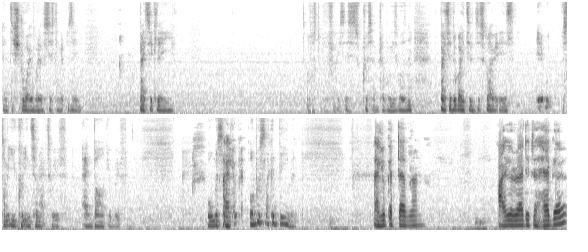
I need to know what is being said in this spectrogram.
and destroy whatever system it was in. Basically, what's the phrase? This is Chris having trouble with his words. Now. Basically, the way to describe it is it w- something you could interact with and bargain with, almost like look at- almost like a demon. I look at Davrin. Are you ready to haggle?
